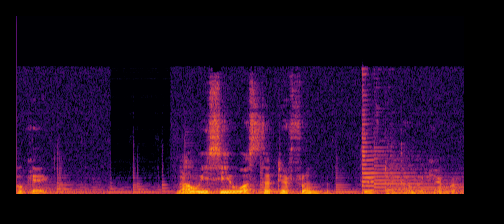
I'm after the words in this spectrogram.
Okay. Now we see what's the difference with the thermal camera.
